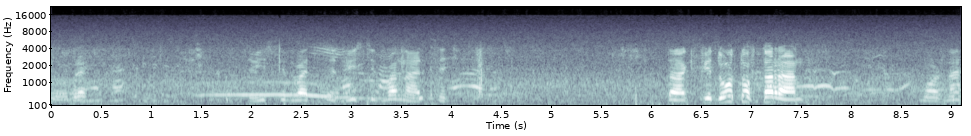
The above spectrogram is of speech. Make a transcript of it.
Добре. 220, 212. Так, Федотов Таран. Можна.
